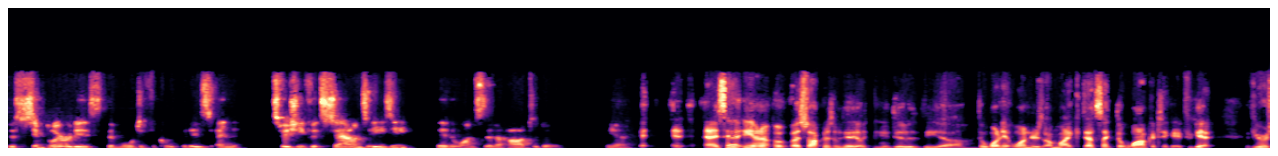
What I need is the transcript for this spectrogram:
the simpler it is, the more difficult it is. And especially if it sounds easy, they're the ones that are hard to do. Yeah. And, I said, you know, as soccer, like you do the uh, the one hit wonders. I'm like, that's like the Wonka ticket. If you get, if you're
